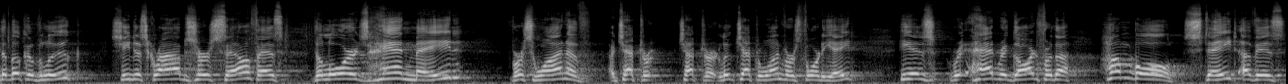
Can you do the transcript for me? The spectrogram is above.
the book of Luke, she describes herself as the Lord's handmaid. Verse 1 of uh, chapter, chapter, Luke chapter 1, verse 48. He has had regard for the humble state of his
